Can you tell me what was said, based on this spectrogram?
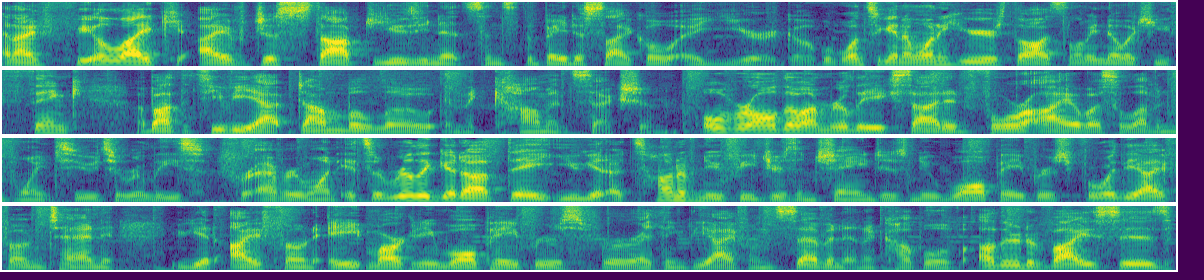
and I feel like I've just stopped using it since the beta cycle a year ago. But once again, I want to hear your thoughts. Let me know what you think about the TV app down below in the comments section. Overall, though, I'm really excited for iOS 11.2 to release for everyone. It's a really good update. You get a ton of new features and changes, new wallpapers for the iPhone 10. You get iPhone 8 marketing wallpapers for, I think, the iPhone 7 and a couple of other devices.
